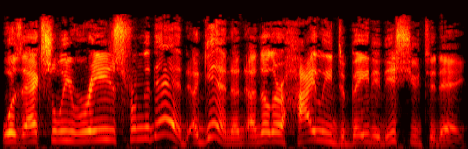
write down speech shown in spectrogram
was actually raised from the dead. Again, an, another highly debated issue today.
